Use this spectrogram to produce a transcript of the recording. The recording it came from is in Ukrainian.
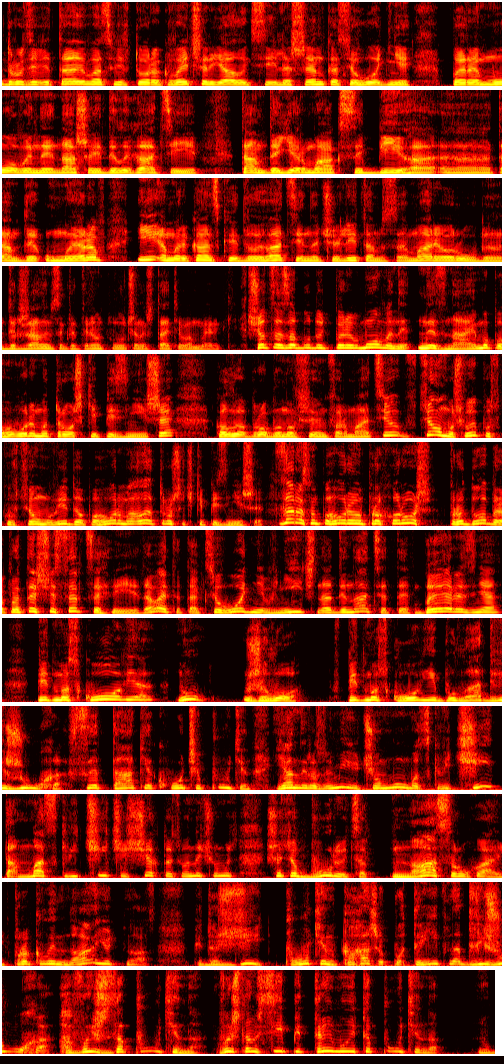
Друзі, вітаю вас. Вівторок вечір. Я Олексій Ляшенка. Сьогодні перемовини нашої делегації, там, де Єрмак Сибіга, е, там, де Умеров, і американської делегації на чолі там з Маріо Рубіо, державним секретарем Сполучених Штатів Америки. Що це за будуть перемовини? Не знаємо. Поговоримо трошки пізніше, коли обробимо всю інформацію. В цьому ж випуску, в цьому відео поговоримо, але трошечки пізніше. Зараз ми поговоримо про хороше, про добре, про те, що серце гріє. Давайте так. Сьогодні, в ніч на 11 березня, Підмосков'я, ну, жило. В Підмосков'ї була двіжуха, все так, як хоче Путін. Я не розумію, чому москвічі, там москвічі чи ще хтось, вони чомусь щось обурюються, нас ругають, проклинають нас. Підождіть, Путін каже, потрібна двіжуха. А ви ж за Путіна. Ви ж там всі підтримуєте Путіна. Ну,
